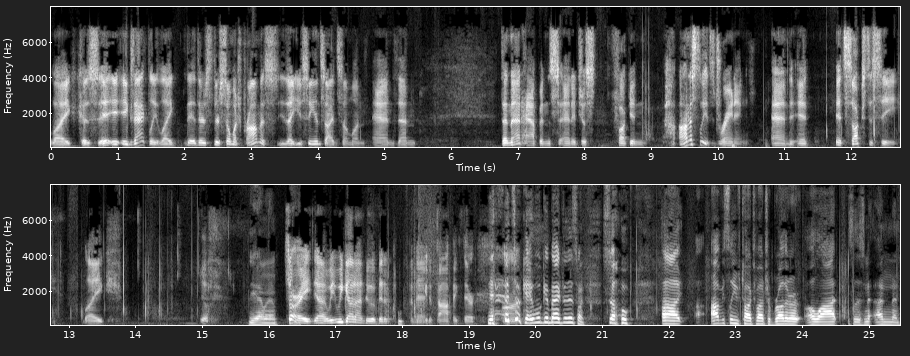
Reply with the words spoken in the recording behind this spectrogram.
like because exactly like there's there's so much promise that you see inside someone and then then that happens and it just fucking honestly it's draining. And it it sucks to see like ugh. yeah man. Sorry yeah we, we got onto a bit of a negative topic there. Yeah it's um, okay we'll get back to this one. So uh, obviously you've talked about your brother a lot so there's and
